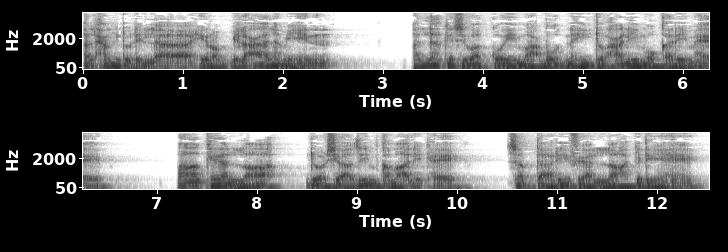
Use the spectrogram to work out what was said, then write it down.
الحمدللہ رب العالمین۔ اللہ کے سوا کوئی معبود نہیں جو حلیم و کریم ہے۔ پاک ہے اللہ جو عرش عظیم کا مالک ہے۔ سب تعریف اللہ کے لیے ہیں۔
